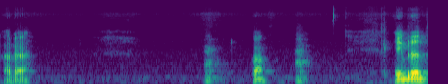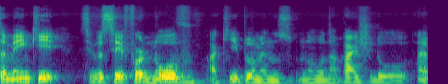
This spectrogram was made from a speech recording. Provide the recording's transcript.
Para Lembrando também que se você for novo, aqui pelo menos no, na parte do. Ah,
